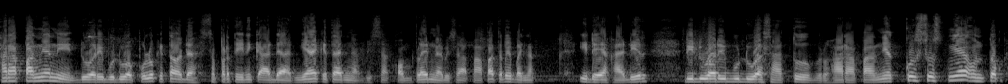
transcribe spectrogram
harapannya nih 2020 kita udah seperti ini keadaannya, kita nggak bisa komplain, nggak bisa apa-apa, tapi banyak ide yang hadir di 2021 bro. Harapannya khususnya untuk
